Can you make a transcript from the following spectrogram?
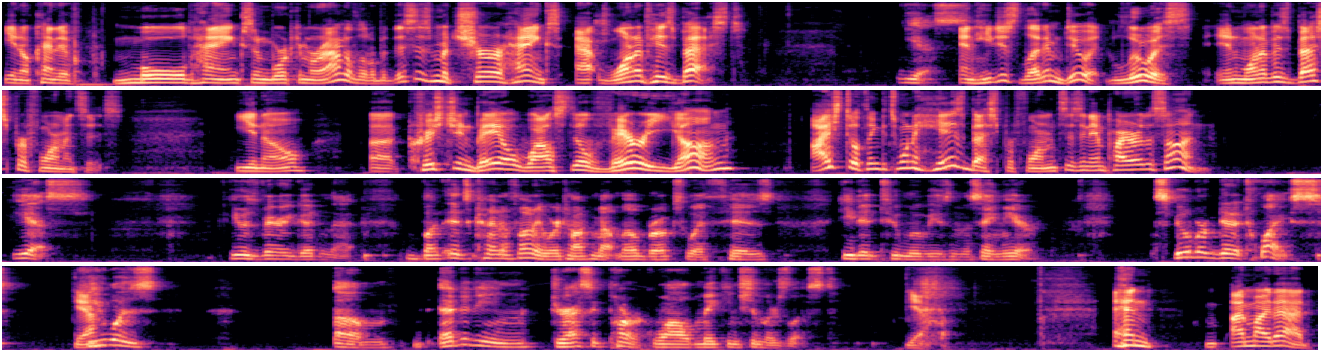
you know, kind of mold Hanks and work him around a little bit. This is mature Hanks at one of his best, Yes. and he just let him do it. Lewis in one of his best performances. You know, uh, Christian Bale, while still very young, I still think it's one of his best performances in Empire of the Sun. Yes. He was very good in that. But it's kind of funny. We're talking about Mel Brooks with his. He did two movies in the same year. Spielberg did it twice. Yeah. He was um, editing Jurassic Park while making Schindler's List. Yeah. And I might add,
